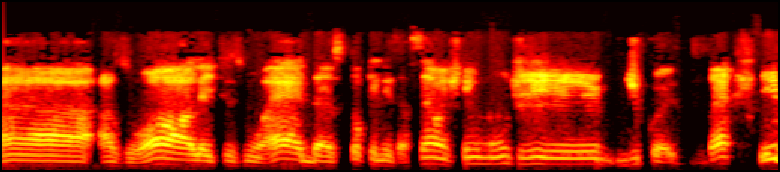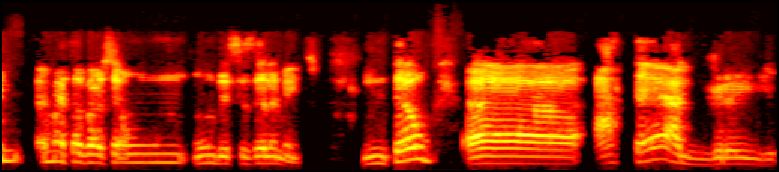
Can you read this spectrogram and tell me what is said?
uh, as wallets, moedas, tokenização, a gente tem um monte de, de coisas. Né? E a metaverso é um, um desses elementos. Então, uh, até a grande,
